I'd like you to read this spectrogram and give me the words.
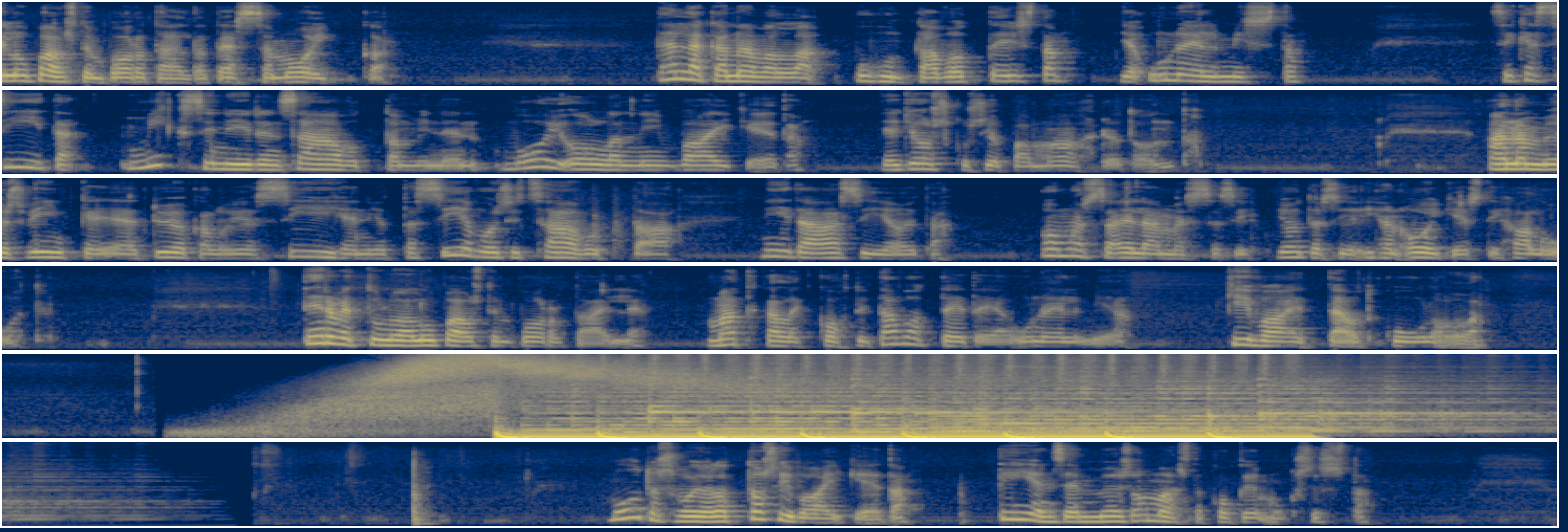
Virpi Lupausten portailta tässä moikka. Tällä kanavalla puhun tavoitteista ja unelmista sekä siitä, miksi niiden saavuttaminen voi olla niin vaikeaa ja joskus jopa mahdotonta. Anna myös vinkkejä ja työkaluja siihen, jotta sinä voisit saavuttaa niitä asioita omassa elämässäsi, joita sinä ihan oikeasti haluat. Tervetuloa lupausten portaille, matkalle kohti tavoitteita ja unelmia. Kiva, että olet kuulolla. Muutos voi olla tosi vaikeaa. Tiedän sen myös omasta kokemuksesta.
